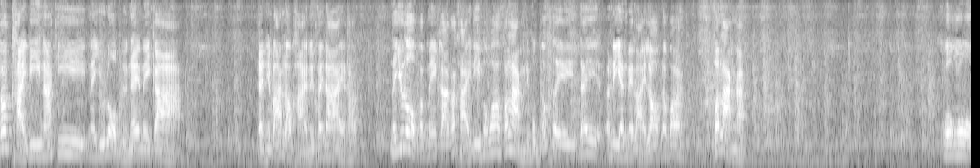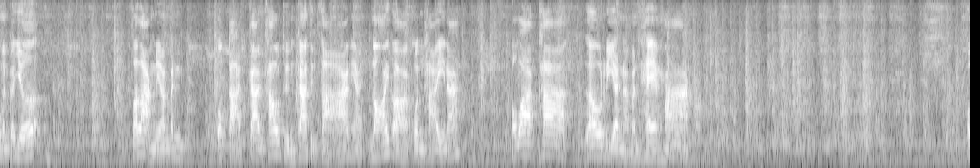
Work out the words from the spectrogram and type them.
ก็ขายดีนะที่ในยุโรปหรือในอเมริกา แต่ในบ้านเราขายไม่ค่อยได้ครับ ในยุโรปกับอเมริกาก็ขายดีเพราะว่าฝรั่งเนี่ยผมก็เคยได้เรียนไปหลายรอบแล้วว่าฝรั่งอะโง่ โง่ๆมันก็เยอะ ฝรั่งเนี่ยมันโอกาสการเข้าถึงการศึกษาเนี่ยน้อยกว่าคนไทยนะ เพราะว่าค่าเล่าเรียนอะมันแพงมาก โอ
